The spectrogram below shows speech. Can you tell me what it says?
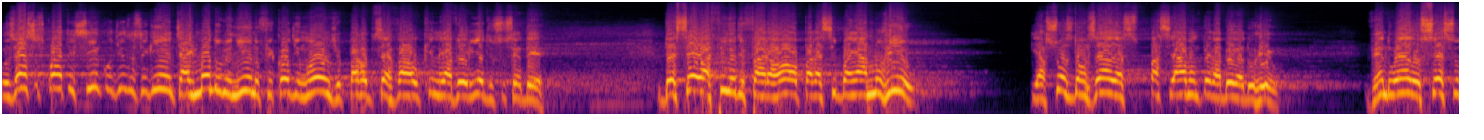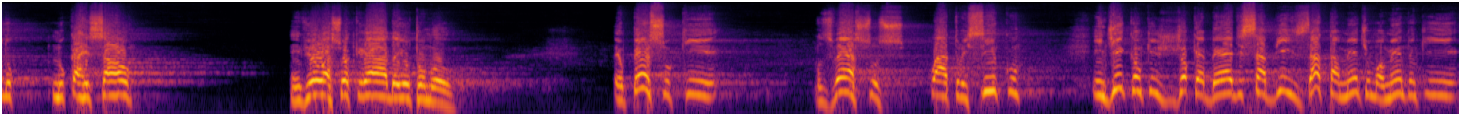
Os versos 4 e 5 diz o seguinte: A irmã do menino ficou de longe para observar o que lhe haveria de suceder. Desceu a filha de Faraó para se banhar no rio, e as suas donzelas passeavam pela beira do rio. Vendo ela o cesto do, no carriçal, enviou a sua criada e o tomou. Eu penso que os versos 4 e 5 indicam que Joquebed sabia exatamente o momento em que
